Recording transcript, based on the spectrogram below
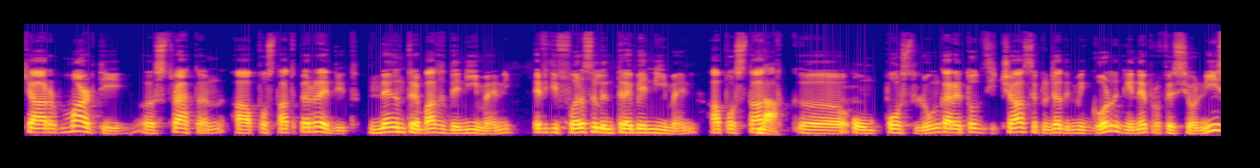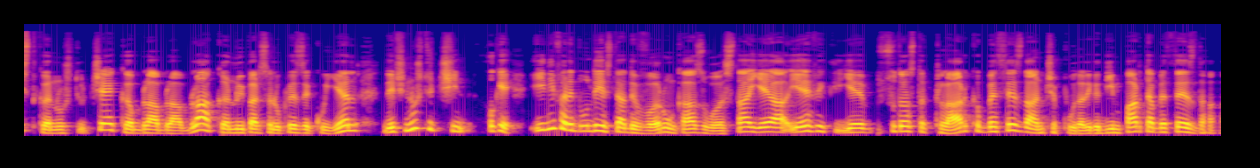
chiar Marty uh, Stratton a postat pe Reddit, neîntrebat de nimeni, efectiv fără să-l întrebe nimeni, a postat Da. uh, un post lung în care tot zicea, se plângea de Mick Gordon că e neprofesionist, că nu știu ce, că bla bla bla, că nu-i pare să lucreze cu el. Deci nu știu cine... Ok, indiferent unde este adevărul în cazul ăsta, e, e, efectiv, e 100% clar că Bethesda a început, adică din partea Bethesda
